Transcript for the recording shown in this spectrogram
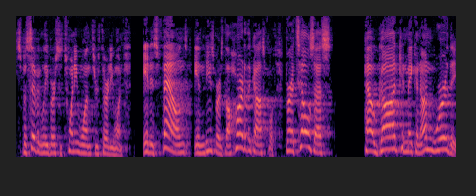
specifically verses 21 through 31. It is found in these verses, the heart of the gospel. For it tells us how God can make an unworthy,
